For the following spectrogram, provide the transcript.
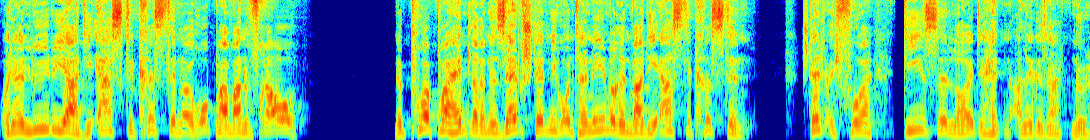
Oder Lydia, die erste Christin in Europa, war eine Frau. Eine Purpurhändlerin, eine selbstständige Unternehmerin war die erste Christin. Stellt euch vor, diese Leute hätten alle gesagt, nö.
